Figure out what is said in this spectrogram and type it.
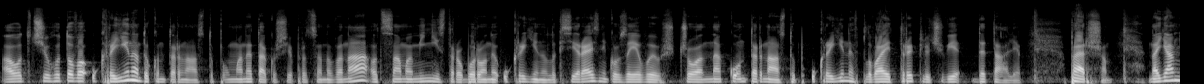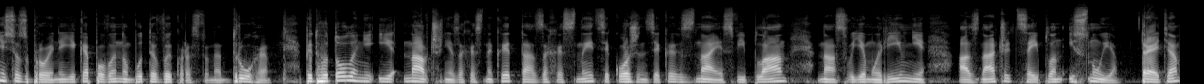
А от чи готова Україна до контрнаступу? У мене також є про це новина. От саме міністр оборони України Олексій Резніков заявив, що на контрнаступ України впливають три ключові деталі: перша наявність озброєння, яке повинно бути використане. Друге підготовлені і навчені захисники та захисниці, кожен з яких знає свій план на своєму рівні, а значить, цей план існує. Третє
